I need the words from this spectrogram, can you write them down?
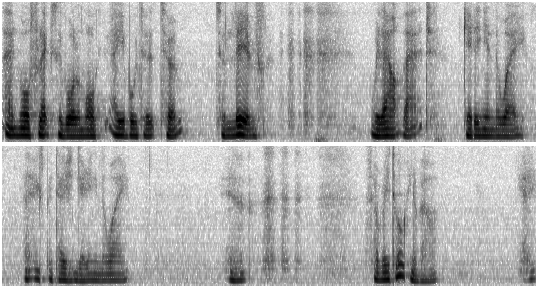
and more flexible and more able to, to, to live without that getting in the way, that expectation getting in the way. Yeah. so what are we talking about? Okay.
